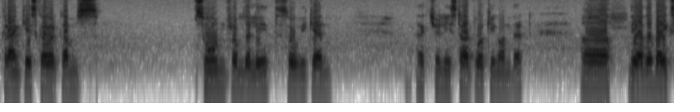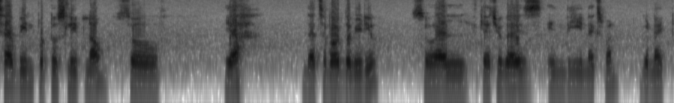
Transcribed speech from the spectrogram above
crankcase cover comes soon from the lathe so we can actually start working on that. Uh, the other bikes have been put to sleep now so yeah that's about the video. So I'll catch you guys in the next one. Good night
